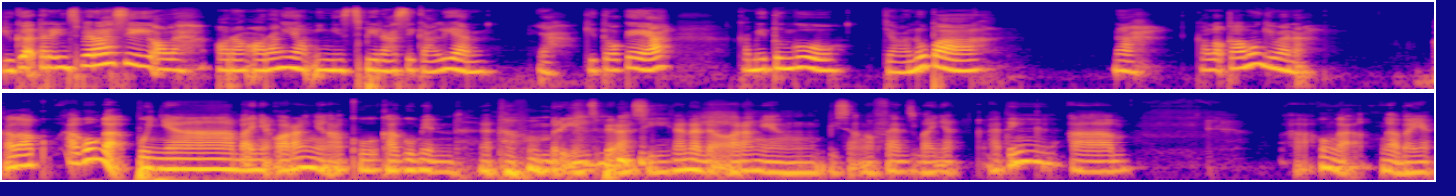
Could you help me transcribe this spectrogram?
juga terinspirasi oleh orang-orang yang menginspirasi kalian. Ya, gitu oke ya. Kami tunggu. Jangan lupa. Nah, kalau kamu gimana? Kalau aku aku nggak punya banyak orang yang aku kagumin atau memberi inspirasi kan ada orang yang bisa ngefans banyak. I think um, aku nggak nggak banyak.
